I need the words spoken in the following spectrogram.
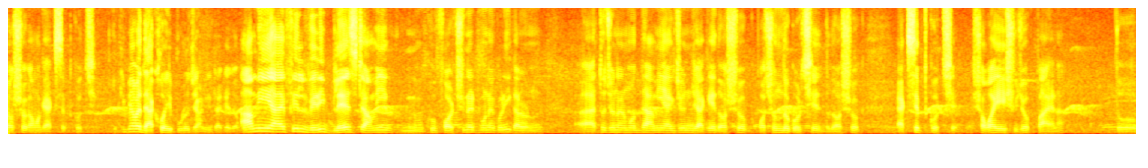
দর্শক আমাকে অ্যাকসেপ্ট করছে। কীভাবে দেখো এই পুরো জার্নিটাকে আমি আই ফিল ভেরি ব্লেসড আমি খুব ফর্চুনেট মনে করি কারণ এতজনের মধ্যে আমি একজন যাকে দর্শক পছন্দ করছে দর্শক অ্যাকসেপ্ট করছে সবাই এই সুযোগ পায় না। তো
